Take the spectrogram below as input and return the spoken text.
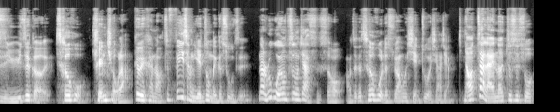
死于这个车祸，全球啦，各位看到这非常严重的一个数字。那如果用自动驾驶的时候啊，这个车祸的数量会显著的下降。然后再来呢，就是说，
